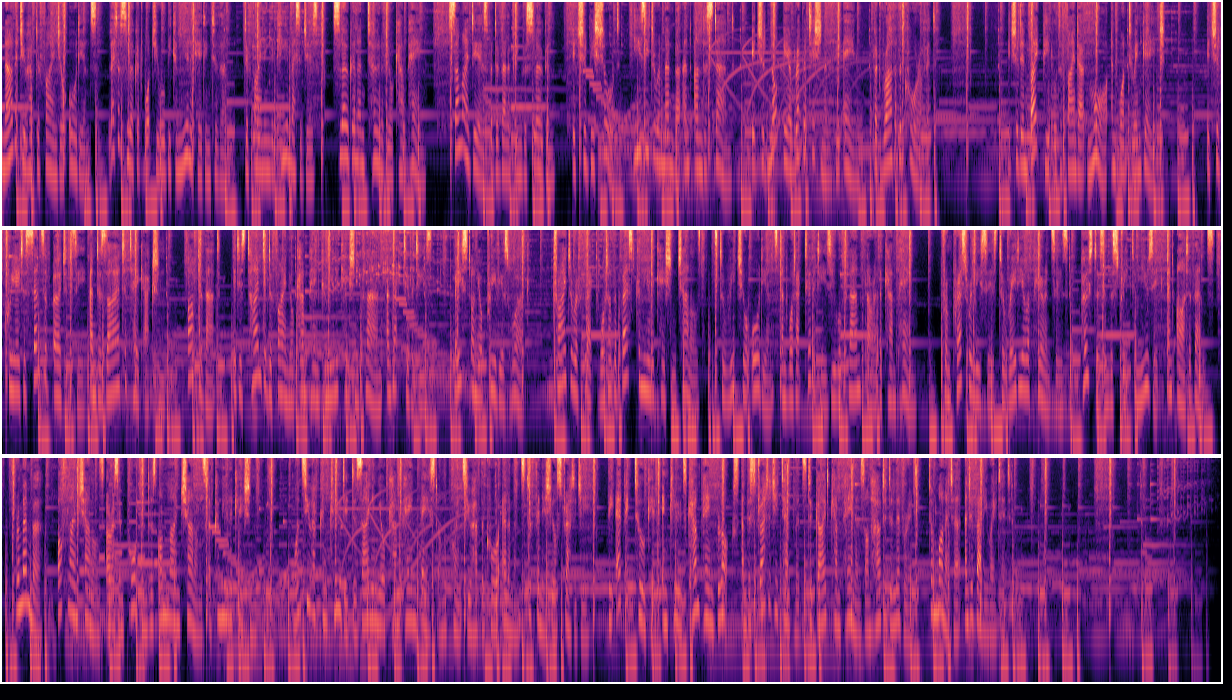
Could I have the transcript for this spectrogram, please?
Now that you have defined your audience, let us look at what you will be communicating to them, defining the key messages, slogan, and tone of your campaign. Some ideas for developing the slogan it should be short, easy to remember and understand. It should not be a repetition of the aim, but rather the core of it. It should invite people to find out more and want to engage. It should create a sense of urgency and desire to take action. After that, it is time to define your campaign communication plan and activities. Based on your previous work, try to reflect what are the best communication channels to reach your audience and what activities you will plan throughout the campaign. From press releases to radio appearances, posters in the street to music and art events. Remember, offline channels are as important as online channels of communication. Once you have concluded designing your campaign based on the points, you have the core elements to finish your strategy. The Epic Toolkit includes campaign blocks and the strategy templates to guide campaigners on how to deliver it, to monitor and evaluate it.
